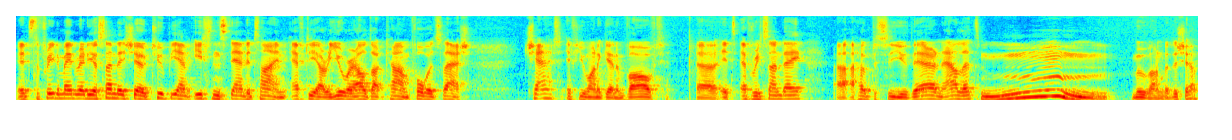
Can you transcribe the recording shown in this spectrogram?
It's the Freedomain Radio Sunday Show, 2 p.m. Eastern Standard Time, fdrurl.com forward slash chat if you want to get involved. Uh, it's every Sunday. Uh, I hope to see you there. Now let's mm, move on with the show.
